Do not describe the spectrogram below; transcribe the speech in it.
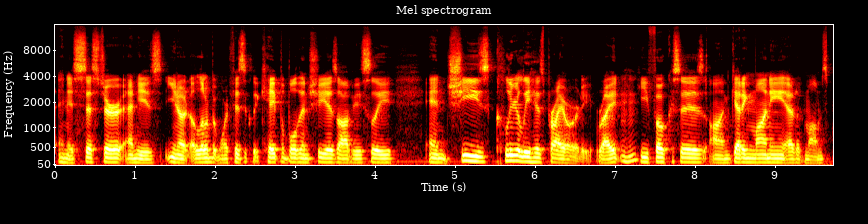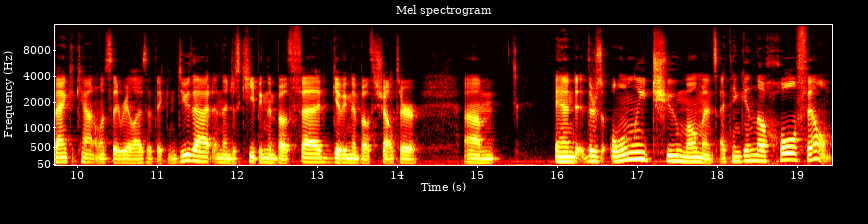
and his sister and he's, you know, a little bit more physically capable than she is obviously, and she's clearly his priority, right? He focuses on getting money out of mom's bank account once they realize that they can do that and then just keeping them both fed, giving them both shelter. Um, and there's only two moments I think in the whole film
